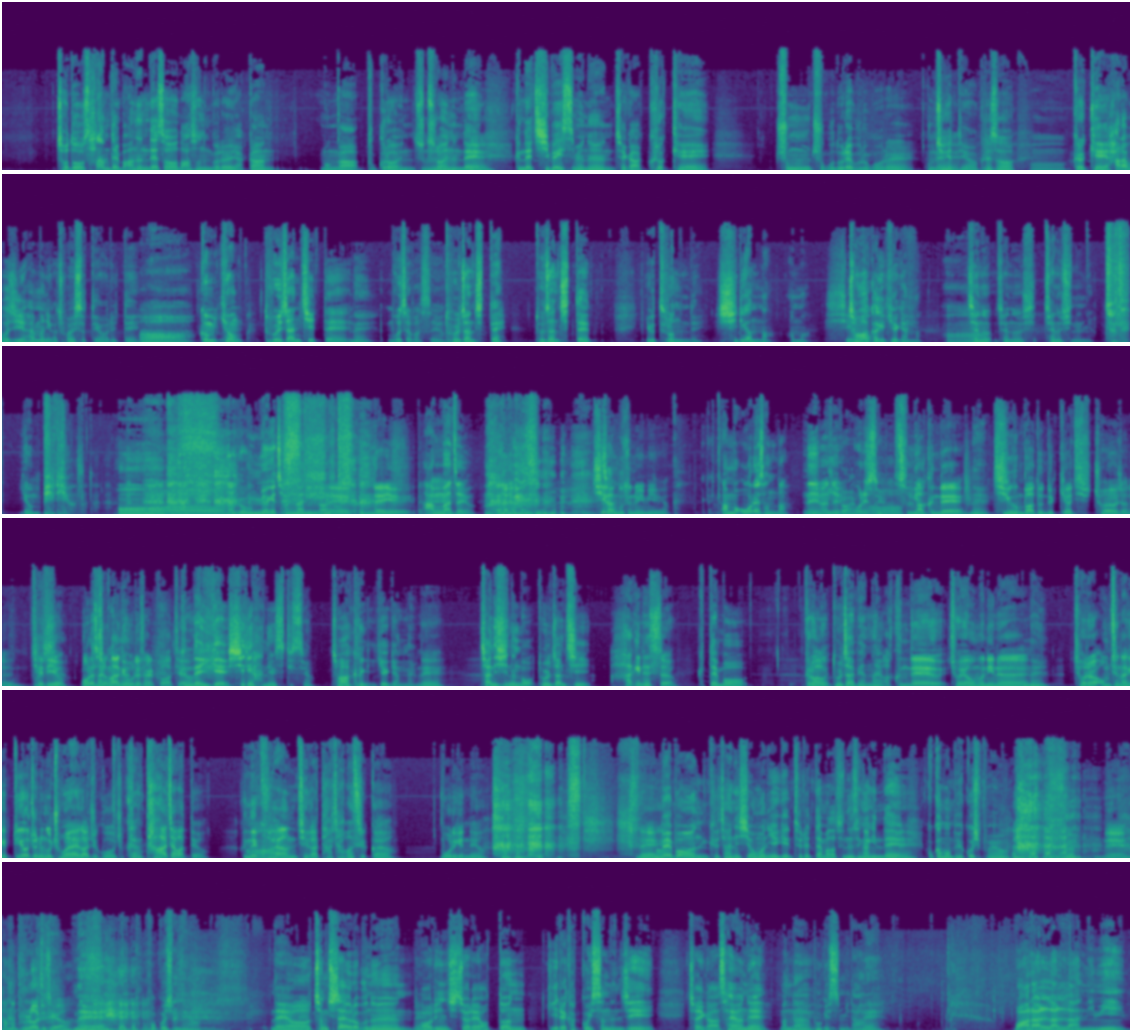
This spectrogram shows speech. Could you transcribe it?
저도 사람들 많은 데서 나서는 거를 약간 뭔가 부끄러워 쑥스러워했는데 음, 네. 근데 집에 있으면은 제가 그렇게 춤 추고 노래 부르고를 엄청 네. 했대요. 그래서 어 그렇게 할아버지 할머니가 좋아했었대요 어릴 때. 아, 그럼 형 돌잔치 때 네. 뭐 잡았어요? 돌잔치 때 돌잔치 때 이거 들었는데 실이었나 아마 씨, 정확하게 기억이 안 나. 아 제노 제노 씨 제노 씨는요? 연필이요. 오 어, 이거 운명의 장난인가요? 네, 근데 예, 안 네. 맞아요. 실은 자- 무슨 의미예요? 아마 오래 산다. 네 맞아요. 오래 수면. 아 근데 네. 지금 봐도 느껴져요 저는 제디 맞아요? 오래 살것 엄청나게? 오래 살 것 같아요. 근데 이게 실이 아닐 수도 있어요. 정확하게 기억이 안 나요. 네 자니 씨는 뭐 돌잔치 하긴 했어요. 그때 뭐 그런 아, 거 돌잡이 했나요? 아 근데 저희 어머니는 네. 저를 엄청나게 띄워주는 걸 좋아해가지고 저 그냥 다 잡았대요. 근데 아. 과연 제가 다 잡았을까요? 모르겠네요. 네. 매번 그 자니 씨 어머니 얘기 들을 때마다 드는 생각인데 네. 꼭 한번 뵙고 싶어요. 네. 한번 불러주세요. 네, 보고 싶네요. 네, 어, 청취자 여러분은 네. 어린 시절에 어떤 끼를 갖고 있었는지 저희가 사연을 만나 네. 보겠습니다. 네. 와랄랄라님이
